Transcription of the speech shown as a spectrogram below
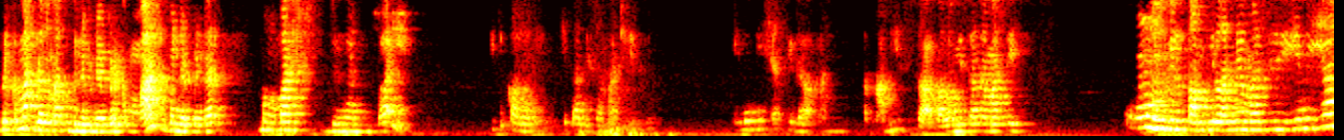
berkemas dalam arti benar-benar berkemas, benar-benar mengemas dengan baik, itu kalau kita bisa maju itu, Indonesia tidak akan pernah bisa. Kalau misalnya masih kumuh gitu tampilannya masih ini ya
